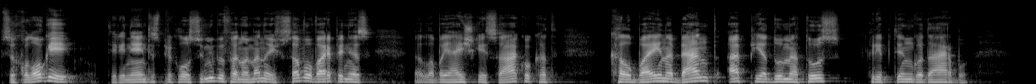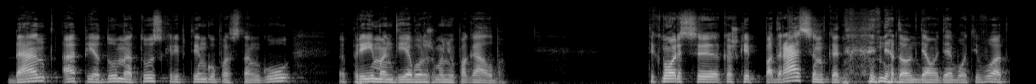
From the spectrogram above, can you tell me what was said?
Psichologai, tyrinėjantis priklausomybių fenomeną iš savo varpinės, labai aiškiai sako, kad kalba eina bent apie du metus kryptingo darbo, bent apie du metus kryptingų pastangų priimant Dievo ir žmonių pagalbą. Tik norisi kažkaip padrasinti, kad nedemotivuot,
